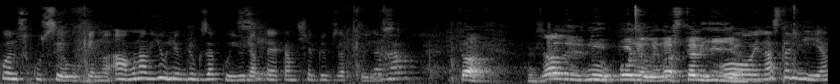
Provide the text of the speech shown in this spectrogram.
конську силу кинули? А, вона в Юлі в рюкзаку. Юля, в тебе там ще в рюкзаку є. Ага. Так, взяли, ну, поняли, ностальгія. Ой, ностальгія.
